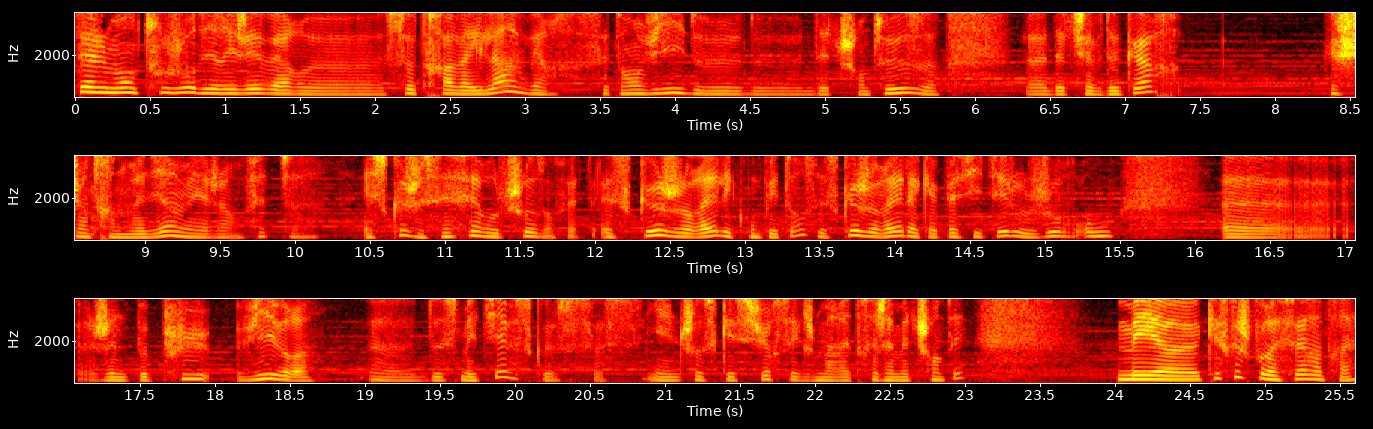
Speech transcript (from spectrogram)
tellement toujours dirigée vers ce travail-là, vers cette envie d'être chanteuse, d'être chef de chœur, je suis en train de me dire, mais en fait, euh, est-ce que je sais faire autre chose en fait? Est-ce que j'aurai les compétences? Est-ce que j'aurai la capacité le jour où euh, je ne peux plus vivre euh, de ce métier? Parce que il y a une chose qui est sûre, c'est que je m'arrêterai jamais de chanter. Mais qu'est-ce que je pourrais faire après?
